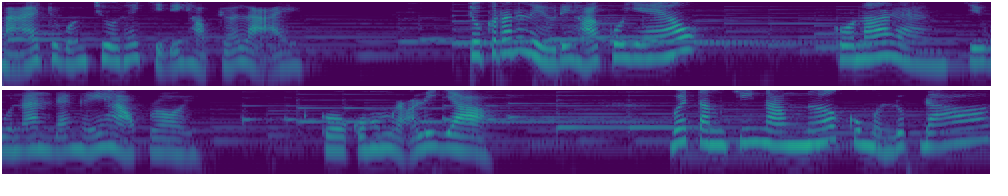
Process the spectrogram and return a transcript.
mãi tôi vẫn chưa thấy chị đi học trở lại tôi có đánh liều đi hỏi cô giáo. Cô nói rằng chị quỳnh anh đã nghỉ học rồi. Cô cũng không rõ lý do. Với tâm trí non nớt của mình lúc đó,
